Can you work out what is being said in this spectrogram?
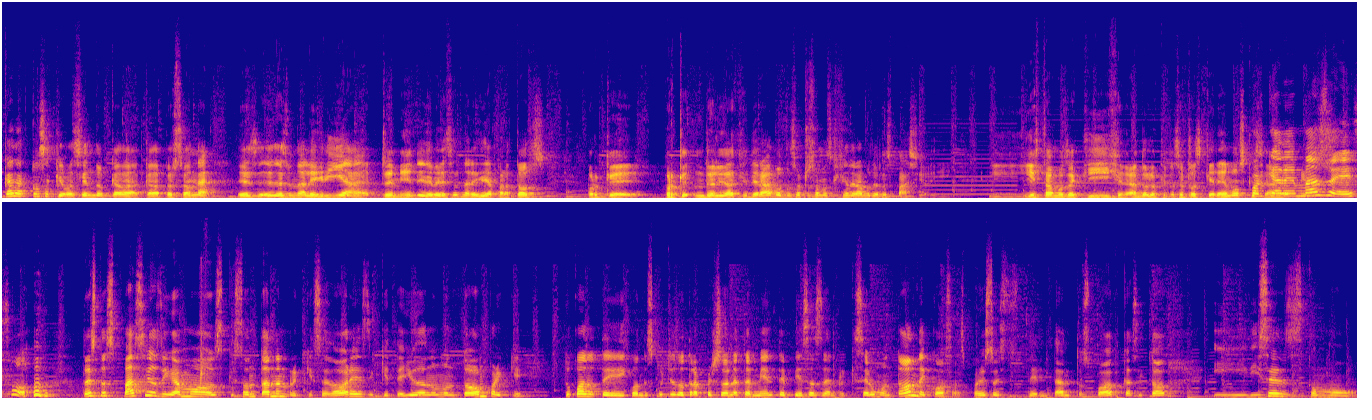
cada cosa que va haciendo cada, cada persona es, es es una alegría tremenda y debería ser una alegría para todos. Porque, porque en realidad generamos, nosotros somos que generamos del espacio. Y, y estamos aquí generando lo que nosotros queremos. Que porque sea lo que además es. de eso, todos estos espacios, digamos, que son tan enriquecedores y que te ayudan un montón, porque tú cuando te cuando escuchas a otra persona también te empiezas a enriquecer un montón de cosas, por eso existen tantos podcasts y todo, y dices como,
